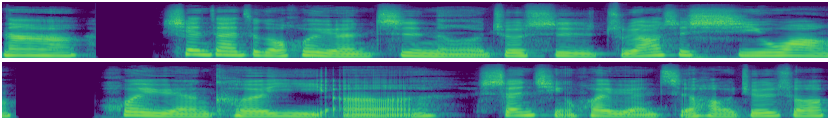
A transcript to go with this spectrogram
那现在这个会员制呢，就是主要是希望会员可以呃申请会员之后，就是说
